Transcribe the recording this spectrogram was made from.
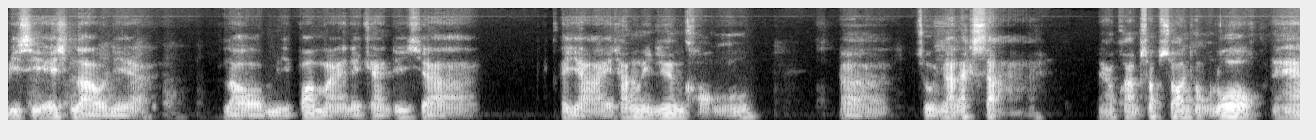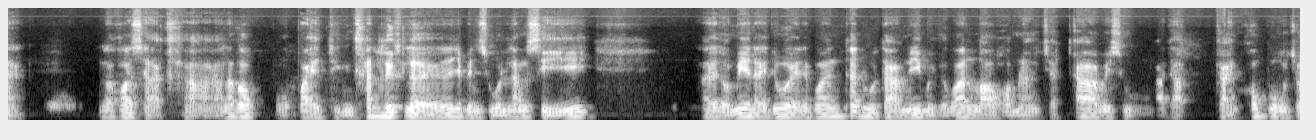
BCH เราเนี่ย เรามีเป้าหมายในการที่จะขยายทั้งในเรื่องของศูนย์การรักษาครับความซับซ้อนของโรคนะฮะ แล้วก็สาขาแล้วก็ไปถึงขั้นลึกเลยว่าจะเป็นศูนย์รังสีอะไรต่อมีอะไรด้วยนะเพราะฉะนั้นถ้าดูตามนี้เหมือนกับว่าเรากำลังจะก้าวไปสู่ระดับการครบวงจ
